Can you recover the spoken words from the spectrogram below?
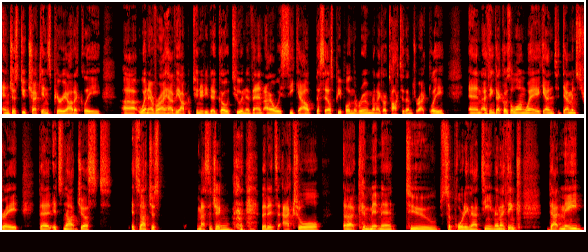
and just do check-ins periodically. Uh, whenever I have the opportunity to go to an event, I always seek out the salespeople in the room and I go talk to them directly. And I think that goes a long way again to demonstrate that it's not just it's not just messaging, that it's actual uh, commitment to supporting that team. And I think that may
